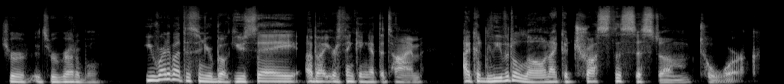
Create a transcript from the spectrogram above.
sure, it's regrettable. You write about this in your book. You say about your thinking at the time, I could leave it alone. I could trust the system to work.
